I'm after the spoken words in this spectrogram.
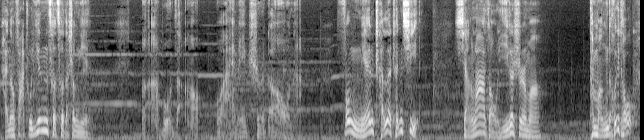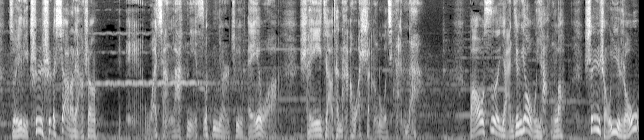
还能发出阴恻恻的声音。我不走，我还没吃够呢。凤年沉了沉气，想拉走一个是吗？他猛地回头，嘴里痴痴的笑了两声。我想拉你孙女去陪我。谁叫他拿我上路钱的？宝四眼睛又痒了，伸手一揉，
